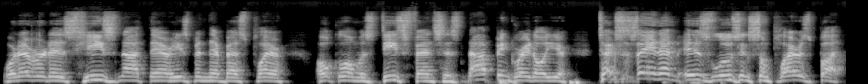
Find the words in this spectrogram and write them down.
Whatever it is, he's not there. He's been their best player. Oklahoma's defense has not been great all year. Texas A&M is losing some players, but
